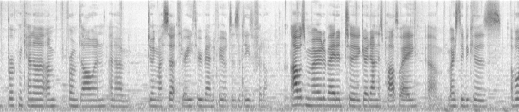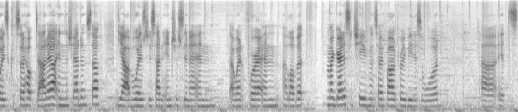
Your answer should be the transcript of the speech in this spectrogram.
Brooke McKenna, I'm from Darwin and I'm doing my Cert 3 through Vanderfields as a diesel fitter. I was motivated to go down this pathway um, mostly because I've always sort of helped Dad out in the shed and stuff. Yeah, I've always just had an interest in it and I went for it and I love it. My greatest achievement so far would probably be this award. Uh, it's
